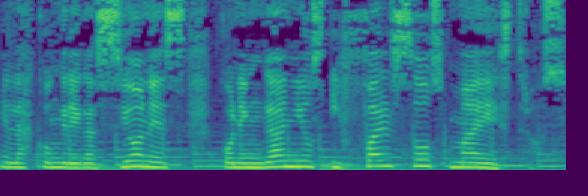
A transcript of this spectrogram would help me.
en las congregaciones con engaños y falsos maestros.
